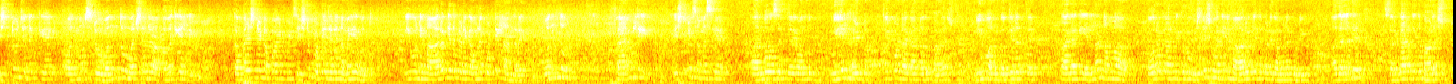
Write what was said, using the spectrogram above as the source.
ಎಷ್ಟು ಜನಕ್ಕೆ ಆಲ್ಮೋಸ್ಟ್ ಒಂದು ವರ್ಷದ ಅವಧಿಯಲ್ಲಿ ಕಂಪ್ಯಾಷನೇಟ್ ಅಪಾಯಿಂಟ್ಮೆಂಟ್ಸ್ ಎಷ್ಟು ಕೊಟ್ಟಿದ್ದಾರೆ ನಮಗೆ ಗೊತ್ತು. ನೀವು ನಿಮ್ಮ ಆರೋಗ್ಯದ ಕಡೆ ಗಮನ ಕೊಟ್ಟಿಲ್ಲ ಅಂದರೆ ಒಂದು ಫ್ಯಾಮಿಲಿ ಎಷ್ಟು ಸಮಸ್ಯೆ ಅನುಭವಿಸುತ್ತೆ, ಒಂದು ಮೇಲ್ ಹೆಡ್ ತೀರ್ಕೊಂಡಾಗ ಅನ್ನೋದು ಬಹಳಷ್ಟು ನೀವು ಅನ್ ಗೊತ್ತಿರುತ್ತೆ. ಹಾಗಾಗಿ ಎಲ್ಲ ನಮ್ಮ ಪೌರ ಕಾರ್ಮಿಕರು ವಿಶೇಷವಾಗಿ ನಿಮ್ಮ ಆರೋಗ್ಯದ ಕಡೆ ಗಮನ ಕೊಡಿ. ಅದಲ್ಲದೆ ಸರ್ಕಾರದಿಂದ ಬಹಳಷ್ಟು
